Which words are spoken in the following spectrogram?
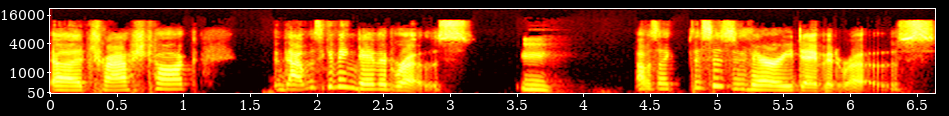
uh trash talk that was giving david rose Mm. i was like this is very david rose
